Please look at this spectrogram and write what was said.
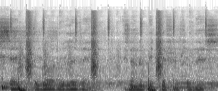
Said the world we live in is not a bit different from this.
